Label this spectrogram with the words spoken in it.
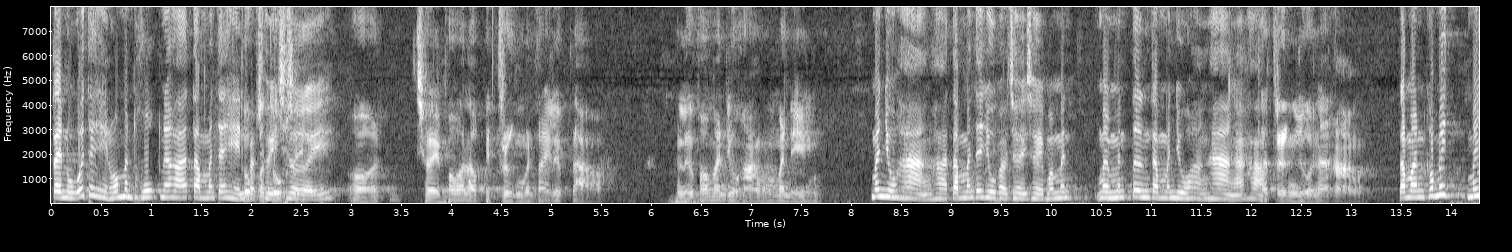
แต่หนูก็จะเห็นว่ามันทุกข์นะคะ แต่มันจะเห็นทุกแบบข์ก็เฉยทุกข์เฉสิยเออเฉยเพราะว่าเราไปตรึงมันไว้หรือเปล่า หรือเพราะมันอยู่ห่างของมันเอง มันอยู่ห่างค่ะ แต่มันจะอยู่แบบเฉยๆมันมันมันมันตึงแต่มันอยู่ห่างๆอะค่ะ ถ้าตรึงอยู่นะห่าง แต่มันก็ไม่ไม่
